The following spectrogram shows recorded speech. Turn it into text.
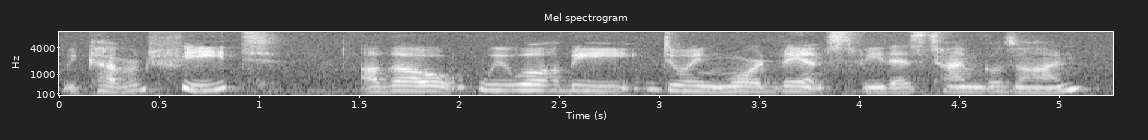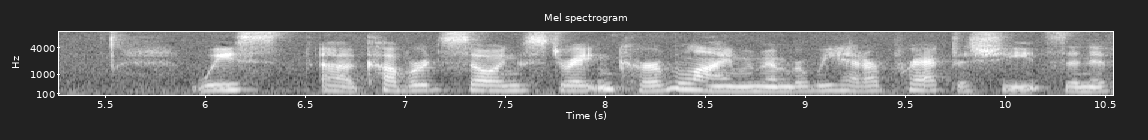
We covered feet, although we will be doing more advanced feet as time goes on. We uh, covered sewing straight and curved line. Remember, we had our practice sheets, and if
